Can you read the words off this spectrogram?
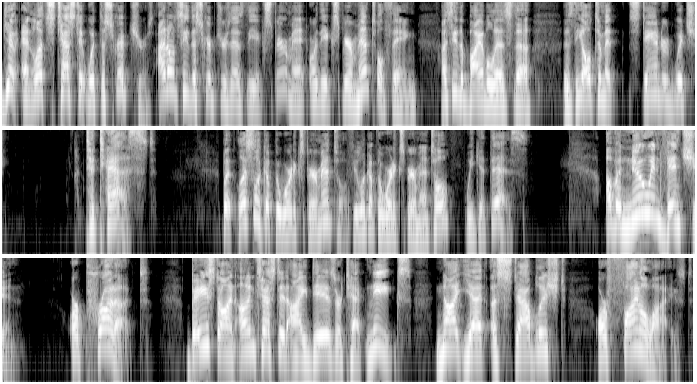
give, and let's test it with the scriptures. I don't see the scriptures as the experiment or the experimental thing. I see the Bible as the as the ultimate standard which to test. But let's look up the word experimental. If you look up the word experimental, we get this. Of a new invention or product based on untested ideas or techniques not yet established or finalized.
